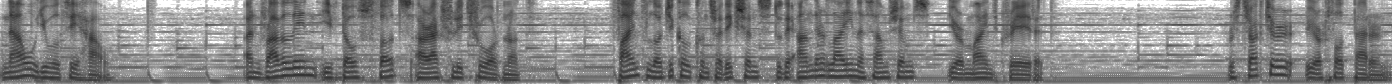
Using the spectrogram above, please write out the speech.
Now you will see how. Unraveling if those thoughts are actually true or not. Find logical contradictions to the underlying assumptions your mind created. Restructure your thought pattern.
